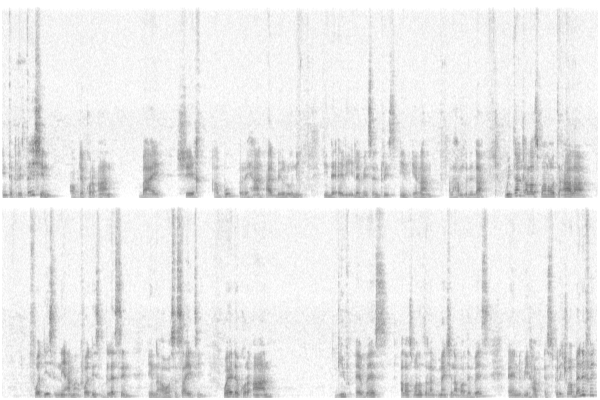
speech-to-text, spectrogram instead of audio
interpretation of the Quran by Sheikh Abu Rehan al Biruni in the early 11th centuries in Iran. Alhamdulillah. We thank Allah subhanahu wa ta'ala for this ni'mah, for this blessing in our society, where the Quran give a verse, Allah subhanahu wa ta'ala mention about the verse, and we have a spiritual benefit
